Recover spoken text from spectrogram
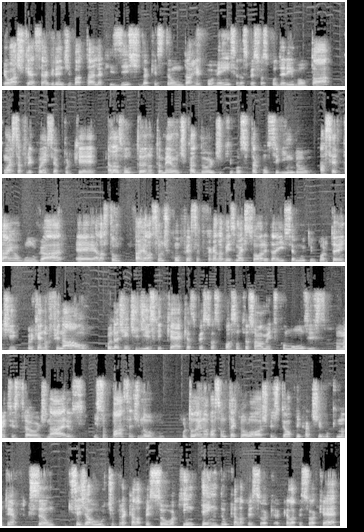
eu acho que essa é a grande batalha que existe da questão da recorrência, das pessoas poderem voltar com essa frequência, porque elas voltando também é um indicador de que você está conseguindo acertar em algum lugar, é, elas estão, a relação de confiança fica cada vez mais sólida, e isso é muito importante, porque no final, quando a gente diz que quer que as pessoas possam transformar momentos comuns em momentos extraordinários, isso passa de novo por toda a inovação tecnológica, de ter um aplicativo que não tenha fricção, que seja útil para aquela pessoa, que entenda o que aquela pessoa, aquela pessoa quer,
